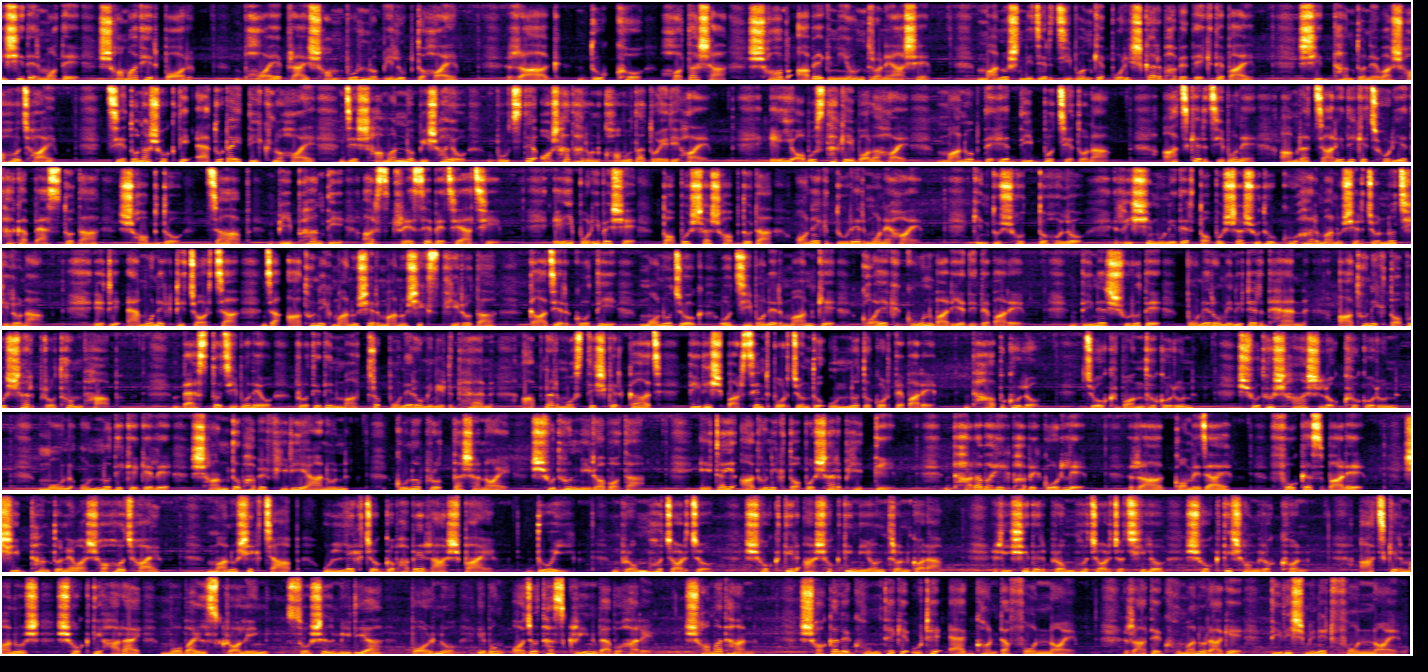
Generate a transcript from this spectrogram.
ঋষিদের মতে, সমাধির পর ভয়ে প্রায় সম্পূর্ণ বিলুপ্ত হয়। রাগ, দুঃখ, হতাশা সব আবেগ নিয়ন্ত্রণে আসে। মানুষ নিজের জীবনকে পরিষ্কারভাবে দেখতে পায়, সিদ্ধান্ত নেওয়া সহজ হয়, চেতনা শক্তি এতটাই তীক্ষ্ণ হয় যে সামান্য বিষয়েও বুঝতে অসাধারণ ক্ষমতা তৈরি হয়। এই অবস্থাকেই বলা হয় মানব দেহে দিব্য চেতনা। আজকের জীবনে আমরা চারিদিকে ছড়িয়ে থাকা ব্যস্ততা, শব্দ, চাপ, বিভ্রান্তি আর স্ট্রেসে বেঁচে আছি। এই পরিবেশে তপস্যা শব্দটা অনেক দূরের মনে হয়। কিন্তু সত্য হল, ঋষি মুনিদের তপস্যা শুধু গুহার মানুষের জন্য ছিল না। এটি এমন একটি চর্চা যা আধুনিক মানুষের মানসিক স্থিরতা, কাজের গতি, মনোযোগ ও জীবনের মানকে কয়েক গুণ বাড়িয়ে দিতে পারে। দিনের শুরুতে পনেরো মিনিটের ধ্যান আধুনিক তপস্যার প্রথম ধাপ। ব্যস্ত জীবনেও প্রতিদিন মাত্র পনেরো মিনিট ধ্যান আপনার মস্তিষ্কের কাজ তিরিশ পার্সেন্ট পর্যন্ত উন্নত করতে পারে। ধাপগুলো, চোখ বন্ধ করুন, শুধু শ্বাস লক্ষ্য করুন, মন অন্যদিকে গেলে শান্তভাবে ফিরিয়ে আনুন, কোনো প্রত্যাশা নয়, শুধু নীরবতা। এটাই আধুনিক তপস্যার ভিত্তি। ধারাবাহিকভাবে করলে রাগ কমে যায়, ফোকাস বাড়ে সিদ্ধান্ত নেওয়া সহজ হয়, মানসিক চাপ উল্লেখযোগ্যভাবে হ্রাস পায়। দুই, ব্রহ্মচর্য, শক্তির আসক্তি নিয়ন্ত্রণ করা। ঋষিদের ব্রহ্মচর্য ছিল শক্তি সংরক্ষণ। আজকের মানুষ শক্তি হারায় mobile scrolling, social media, porn এবং অযথা স্ক্রিন ব্যবহারে। সমাধান, সকালে ঘুম থেকে উঠে এক ঘণ্টা ফোন নয়। রাতে ঘুমানোর আগে 30 মিনিট ফোন নয়।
